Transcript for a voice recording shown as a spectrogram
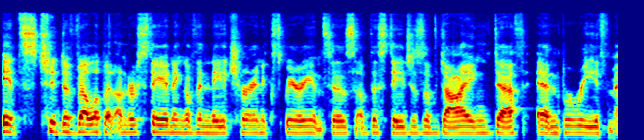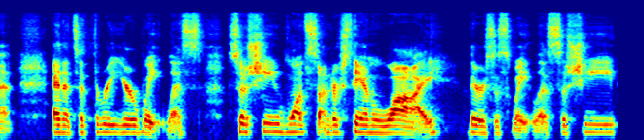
it's to develop an understanding of the nature and experiences of the stages of dying, death, and bereavement. And it's a three year wait list. So she wants to understand why there's this wait list. So she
